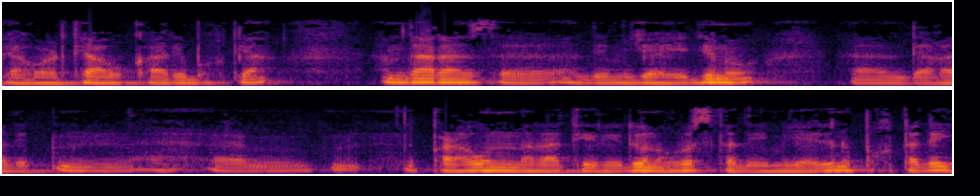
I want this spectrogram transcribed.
پیاوړتیا او کاری بوختیا همداراز د مجاهدینو دغه د پړاوونو نه راتېرېدو نه وروسته د مجاهدینو پختګۍ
